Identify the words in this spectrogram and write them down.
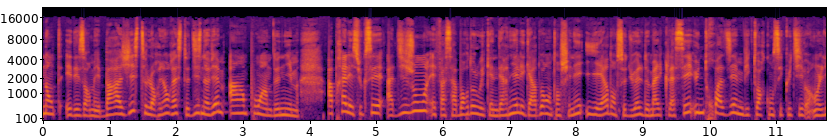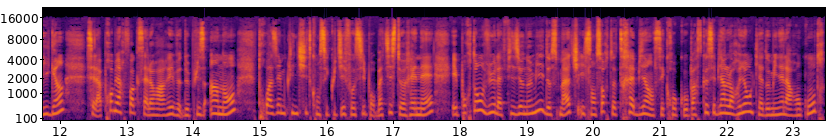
Nantes est désormais barragiste, Lorient reste 19e à un point de Nîmes. Après les succès à Dijon et face à Bordeaux le week-end dernier, les Gardois ont enchaîné hier dans ce duel de mal classé une troisième victoire consécutive en Ligue 1. C'est la première fois que ça leur arrive depuis un an. Troisième clean sheet consécutif aussi pour Baptiste René. Et pourtant, vu la physionomie de ce match, ils s'en sortent très bien, ces crocos, parce que c'est bien Lorient qui a dominé la rencontre.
